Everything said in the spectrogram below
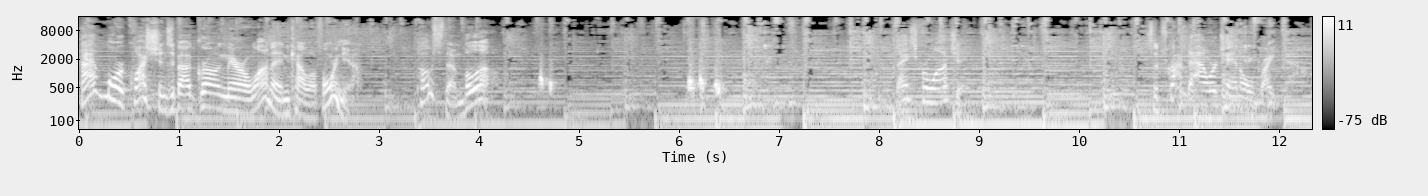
Have more questions about growing marijuana in California? Post them below. Thanks for watching. Subscribe to our channel right now.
